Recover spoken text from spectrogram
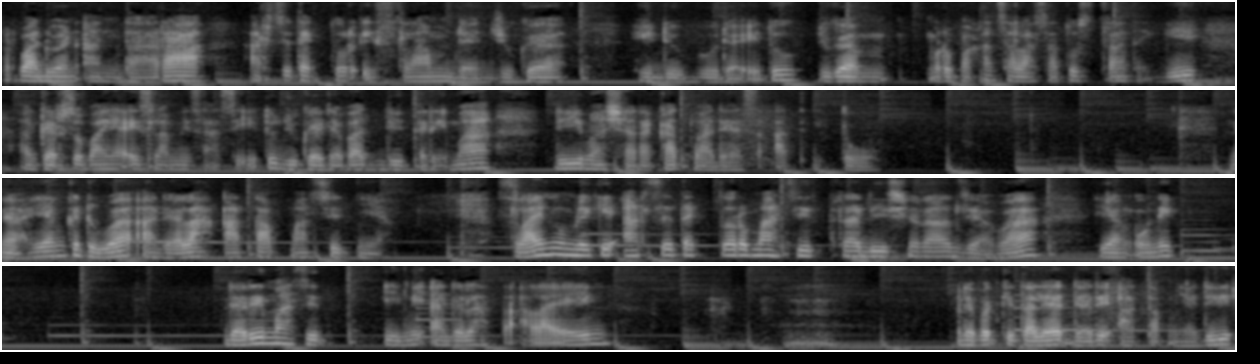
perpaduan antara arsitektur Islam dan juga Hindu Buddha itu juga merupakan salah satu strategi agar supaya Islamisasi itu juga dapat diterima di masyarakat pada saat itu. Nah, yang kedua adalah atap masjidnya. Selain memiliki arsitektur masjid tradisional Jawa yang unik, dari masjid ini adalah tak lain hmm, dapat kita lihat dari atapnya. Jadi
